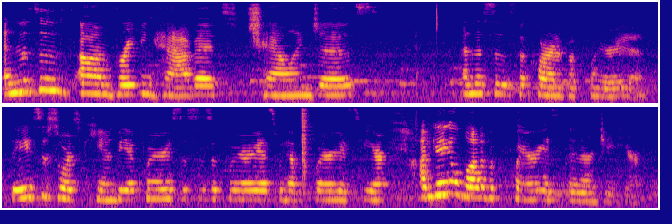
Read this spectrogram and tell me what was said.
And this is um, breaking habits, challenges. And this is the card of Aquarius. The Ace of Swords can be Aquarius. This is Aquarius. We have Aquarius here. I'm getting a lot of Aquarius energy here for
